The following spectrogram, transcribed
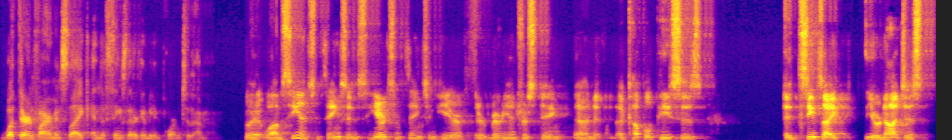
what their environment's like, and the things that are going to be important to them. Well, I'm seeing some things and hearing some things in here. They're very interesting. And a couple pieces, it seems like you're not just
